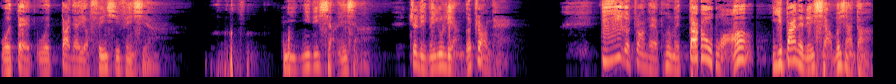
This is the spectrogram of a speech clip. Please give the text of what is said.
我带我大家要分析分析啊。你你得想一想啊，这里面有两个状态。第一个状态，朋友们，当王一般的人想不想当？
